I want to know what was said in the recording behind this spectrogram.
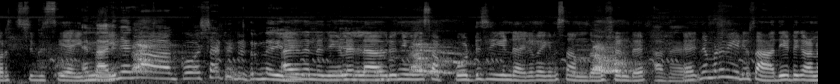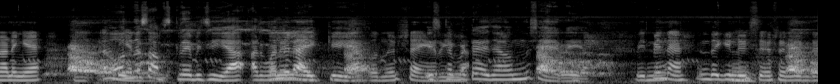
കുറച്ച് ബിസി ആയി. എന്നാലും ഞങ്ങൾ ആഘോഷമായിട്ട് ഇട്ടിട്ടുണ്ടായിരുന്നു. തന്നെ നിങ്ങൾ എല്ലാവരും നിങ്ങളെ സപ്പോർട്ട് ചെയ്യുന്നുണ്ട്. അതിൽ ഭയങ്കര സന്തോഷമുണ്ട്. നമ്മുടെ വീഡിയോസ് ആദ്യമായിട്ട് കാണുകയാണെങ്കിൽ ഒന്ന് സബ്സ്ക്രൈബ് ചെയ്യുക അതുപോലെ ലൈക്ക് ചെയ്യുക ഒന്ന് ഷെയർ ഇഷ്ടപ്പെട്ട് കഴിഞ്ഞാൽ ഒന്ന് ഷെയർ ചെയ്യാം പിന്നെ എന്തൊക്കെയുണ്ട് വിശേഷങ്ങളുണ്ട്?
